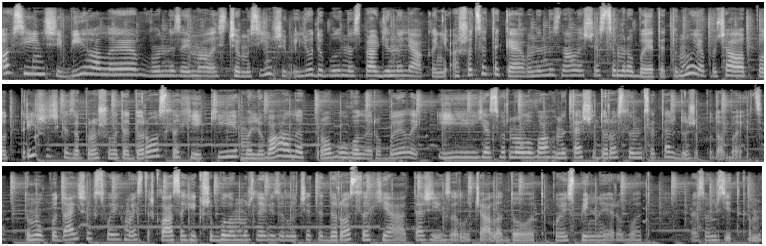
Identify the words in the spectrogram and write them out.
А всі інші бігали, вони займалися чимось іншим, і люди були насправді налякані. А що це таке? Вони не знали, що з цим робити. Тому я почала потрішечки запрошувати дорослих, які малювали, пробували, робили. І я звернула увагу на те, що дорослим це теж дуже подобається. Тому в подальших своїх майстер-класах, якщо була можливість залучити дорослих, я теж їх залучала до такої спільної роботи разом з дітками.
